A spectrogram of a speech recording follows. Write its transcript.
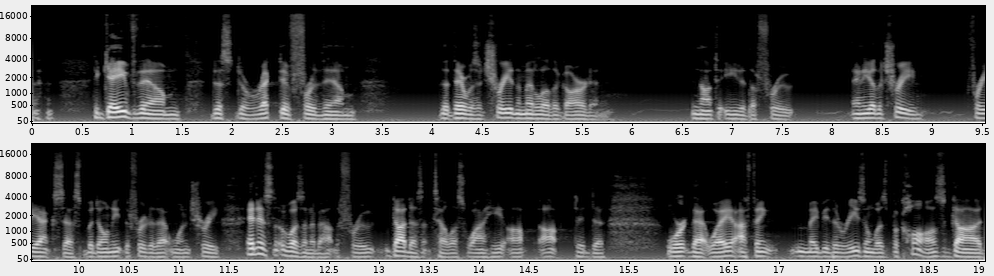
he gave them this directive for them that there was a tree in the middle of the garden, not to eat of the fruit. Any other tree, free access, but don't eat the fruit of that one tree. And it wasn't about the fruit. God doesn't tell us why He op- opted to work that way. I think maybe the reason was because God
